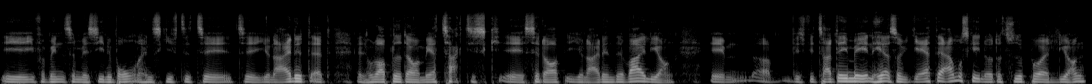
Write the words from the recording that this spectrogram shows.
i, i forbindelse med Sine Brun, og han skiftede til, til United, at, at hun oplevede, at der var mere taktisk øh, setup i United, end det var i Lyon. Øhm, og hvis vi tager det med ind her, så ja, der er måske noget, der tyder på, at Lyon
